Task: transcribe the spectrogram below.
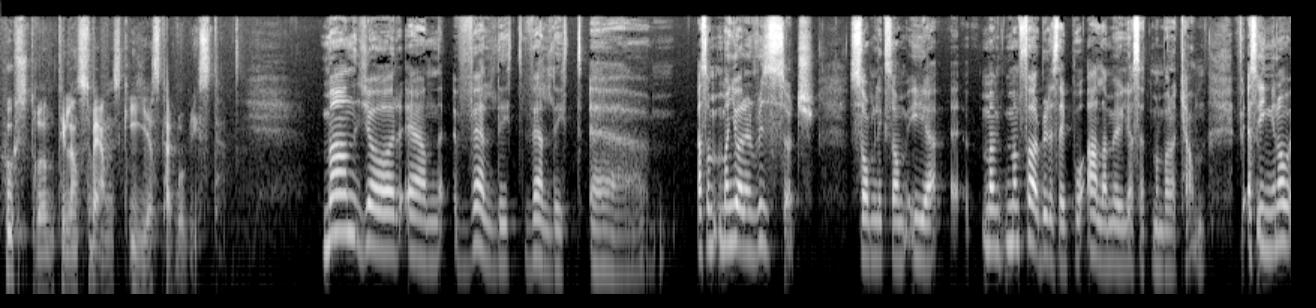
hustrun till en svensk IS-terrorist? Man gör en väldigt, väldigt eh, Alltså man gör en research som liksom är... Man, man förbereder sig på alla möjliga sätt man bara kan. Alltså ingen av,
